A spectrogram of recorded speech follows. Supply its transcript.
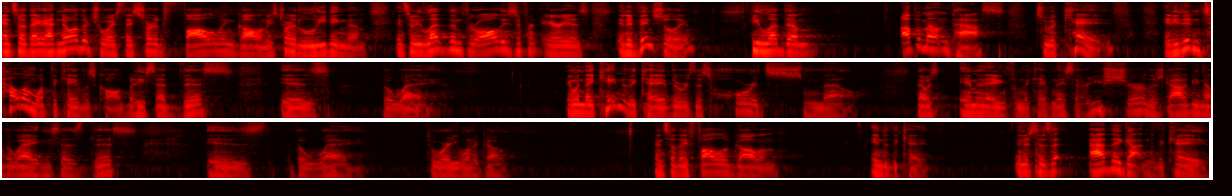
And so they had no other choice. They started following Gollum. He started leading them. And so he led them through all these different areas. And eventually, he led them up a mountain pass to a cave. And he didn't tell them what the cave was called, but he said, This is the way. And when they came to the cave, there was this horrid smell that was emanating from the cave. And they said, Are you sure there's got to be another way? And he says, This is the way to where you want to go. And so they followed Gollum into the cave. And it says that as they got into the cave,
